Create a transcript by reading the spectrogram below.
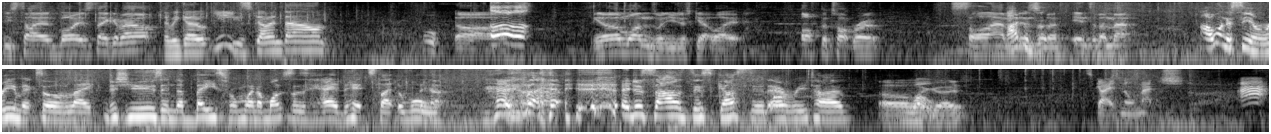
He's tired, boys. Take him out. There we go. He's going down. Oh, Uh, you know them ones when you just get like off the top rope, slammed I into deserve- the into the map. I want to see a remix of like just using the bass from when a monster's head hits like the wall. it just sounds disgusting every time. Oh Whoa. my god. This guy's no match. Ah!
